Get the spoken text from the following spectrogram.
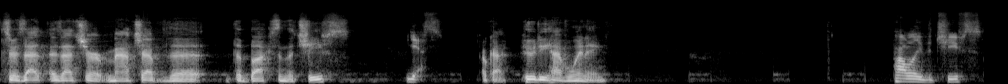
so is that is that your matchup? The the Bucks and the Chiefs. Yes, Okay. Who do you have winning? probably the Chiefs.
